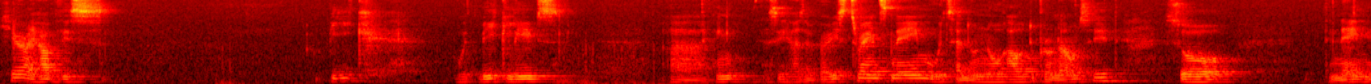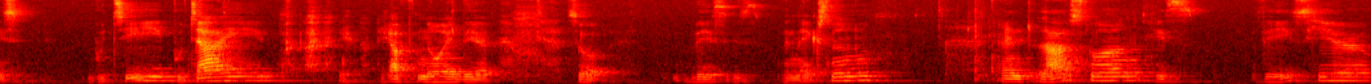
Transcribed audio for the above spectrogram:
here I have this beak with big leaves. Uh, I think she has a very strange name which I don't know how to pronounce it. So the name is Buchi, Buchai, I have no idea. So this is the next one. And last one is this here.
